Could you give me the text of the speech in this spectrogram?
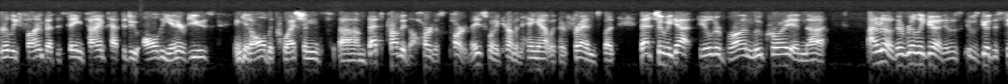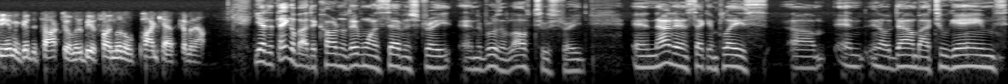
really fun. But at the same time, to have to do all the interviews and get all the questions, um, that's probably the hardest part. They just want to come and hang out with their friends. But that's who we got: Fielder, Braun, Lucroy, and uh, I don't know. They're really good. It was it was good to see him and good to talk to him. It'll be a fun little podcast coming out. Yeah, the thing about the Cardinals, they've won seven straight, and the Brewers have lost two straight, and now they're in second place, um, and you know down by two games.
